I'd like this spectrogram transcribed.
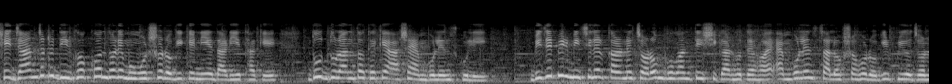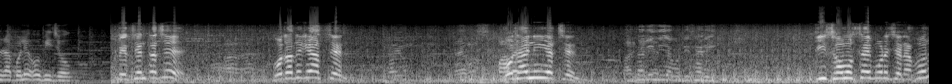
সেই যানজটে দীর্ঘক্ষণ ধরে মুমূর্ষ রোগীকে নিয়ে দাঁড়িয়ে থাকে দূর দূরান্ত থেকে আসা অ্যাম্বুলেন্সগুলি। বিজেপির মিছিলের কারণে চরম ভোগান্তির শিকার হতে হয় অ্যাম্বুলেন্স চালক সহ রোগীর প্রিয়জনরা বলে অভিযোগ। পেশেন্ট আছে? কোথা থেকে আসছেন? কোথায় নিয়ে যাচ্ছেন? কি সমস্যায় পড়েছেন এখন?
